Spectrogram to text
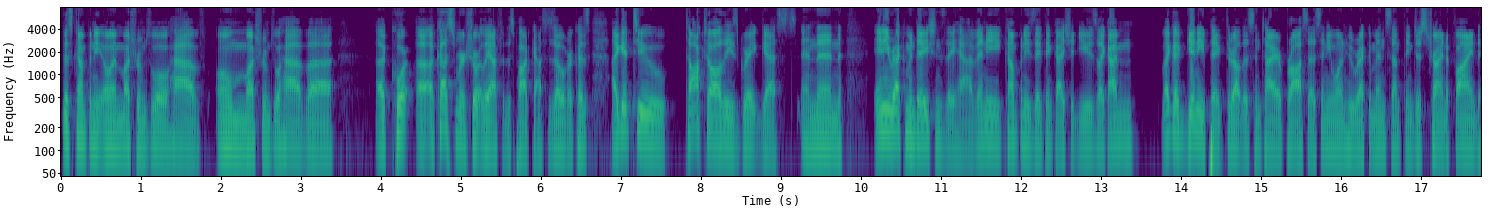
this company OM Mushrooms will have OM Mushrooms will have uh, a cor- uh, a customer shortly after this podcast is over because I get to talk to all these great guests and then any recommendations they have, any companies they think I should use. Like I'm like a guinea pig throughout this entire process. Anyone who recommends something, just trying to find,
